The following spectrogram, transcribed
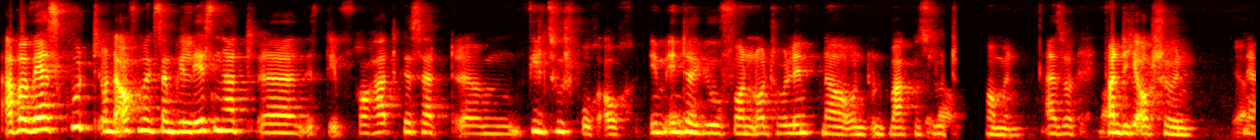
aber wer es gut und aufmerksam gelesen hat, äh, die Frau Hartges hat ähm, viel Zuspruch auch im Interview von Otto Lindner und, und Markus genau. Luth bekommen. Also genau. fand ich auch schön. Ja. ja.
